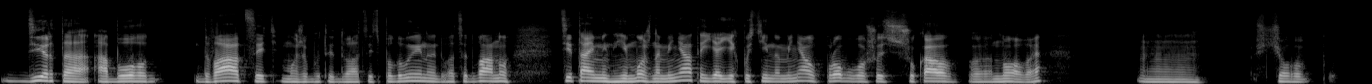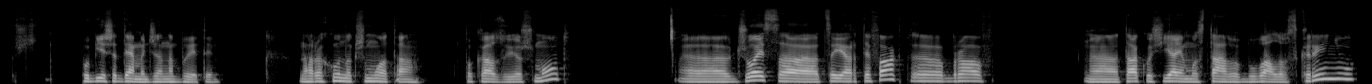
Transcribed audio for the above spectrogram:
Дірта або 20, може бути 20 з половиною, 22. Ну, ці таймінги можна міняти. Я їх постійно міняв, пробував щось, шукав е, нове. Що побільше демеджа набити. На рахунок шмота показую шмот. Е, Джойса цей артефакт е, брав. Також я йому ставив, бувало, скриню.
